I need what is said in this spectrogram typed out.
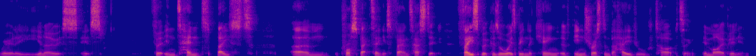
Really, you know, it's it's for intent based um, prospecting. It's fantastic. Facebook has always been the king of interest and behavioral targeting, in my opinion.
